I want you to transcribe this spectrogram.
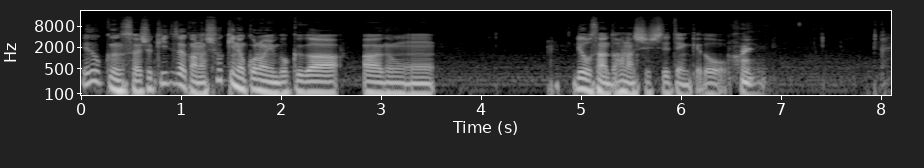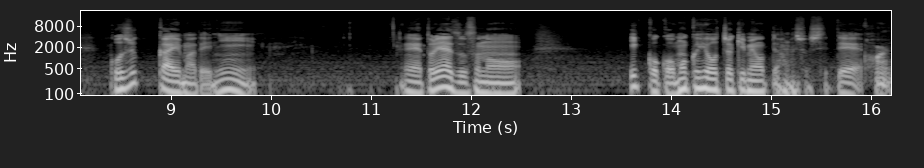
江戸君最初聞いてたかな？初期の頃に僕があのーりょうさんと話しててんけどはい。50回までに、えーとりあえずその1個こう目標値を決めようって話をしててはい。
